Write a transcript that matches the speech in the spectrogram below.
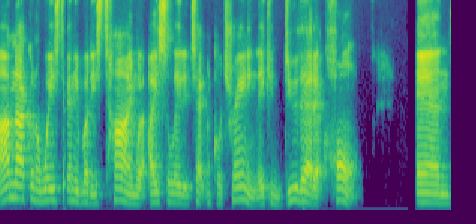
I'm not going to waste anybody's time with isolated technical training. They can do that at home. And,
